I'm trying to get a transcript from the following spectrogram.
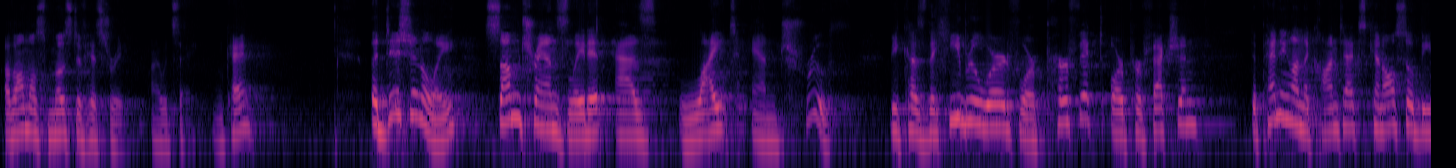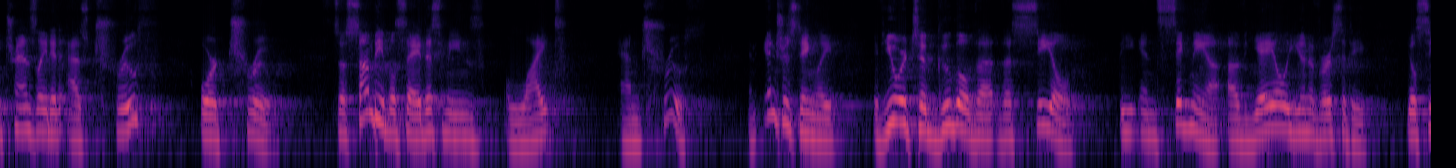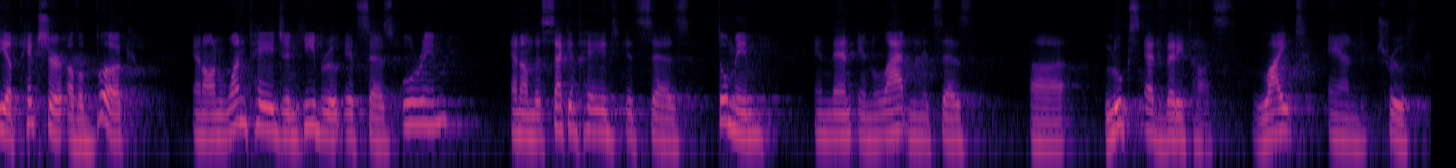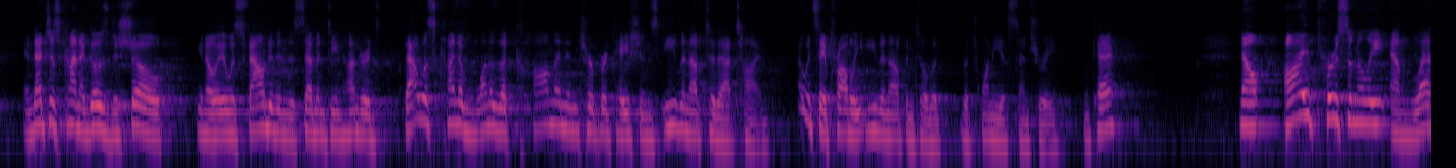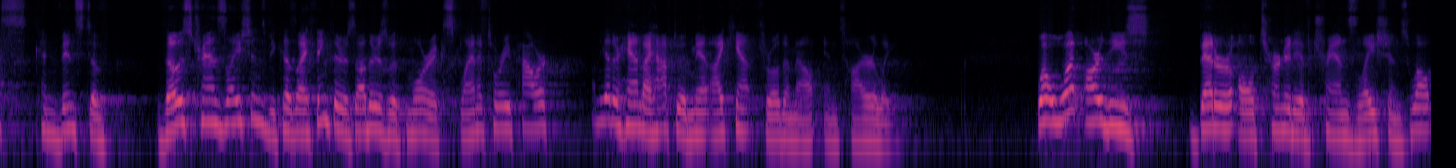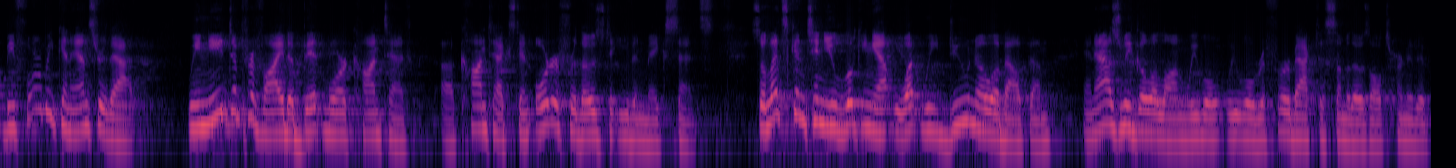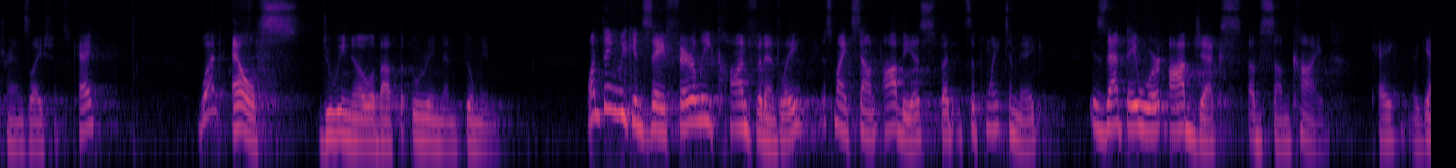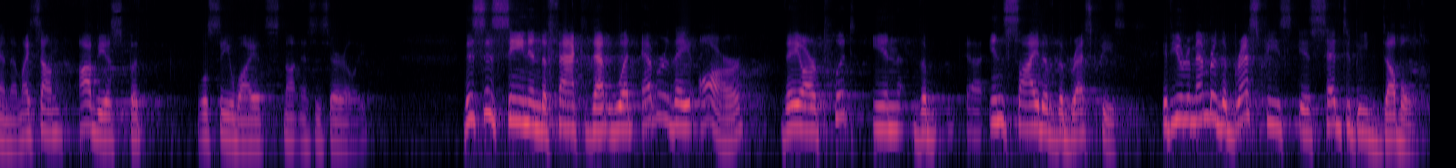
of almost most of history, I would say. Okay? Additionally, some translate it as light and truth because the Hebrew word for perfect or perfection, depending on the context, can also be translated as truth or true. So some people say this means light and truth. And interestingly, if you were to Google the, the seal the insignia of Yale University, you'll see a picture of a book, and on one page in Hebrew it says Urim, and on the second page it says Thummim, and then in Latin it says uh, Lux et Veritas, light and truth. And that just kind of goes to show, you know, it was founded in the 1700s. That was kind of one of the common interpretations even up to that time. I would say probably even up until the, the 20th century. Okay? Now, I personally am less convinced of those translations because I think there's others with more explanatory power. On the other hand, I have to admit, I can't throw them out entirely. Well, what are these better alternative translations? Well, before we can answer that, we need to provide a bit more content, uh, context in order for those to even make sense. So let's continue looking at what we do know about them, and as we go along, we will, we will refer back to some of those alternative translations, okay? What else do we know about the Urim and Thummim? One thing we can say fairly confidently, this might sound obvious, but it's a point to make, is that they were objects of some kind. Okay? Again, that might sound obvious, but we'll see why it's not necessarily. This is seen in the fact that whatever they are, they are put in the, uh, inside of the breastpiece. If you remember, the breastpiece is said to be doubled.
